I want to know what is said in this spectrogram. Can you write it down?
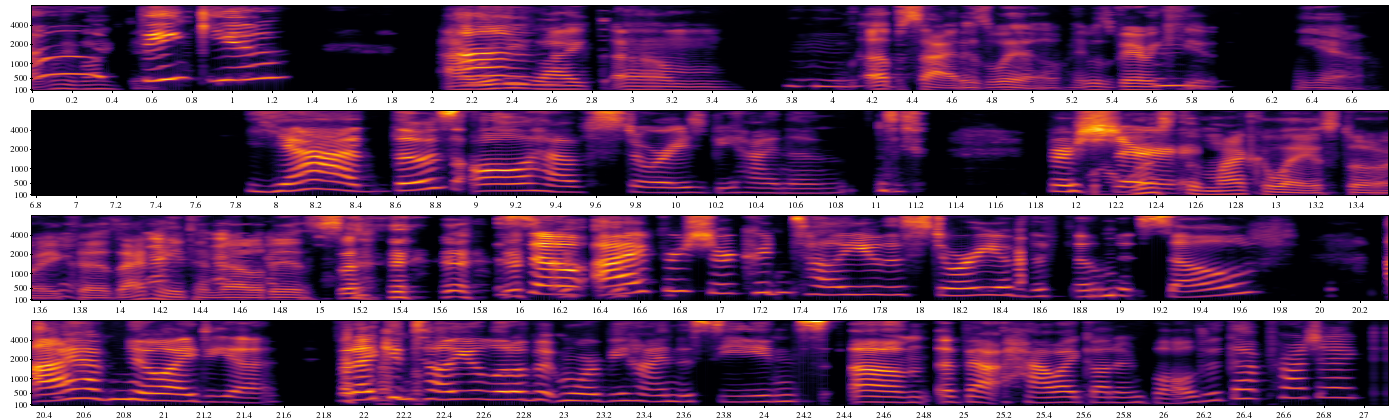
I oh, really liked it. Thank you. I really um, liked um mm-hmm. Upside as well. It was very mm-hmm. cute. Yeah. Yeah, those all have stories behind them. for well, sure. What's the microwave story? Because I need to know this. so I for sure couldn't tell you the story of the film itself. I have no idea but I can tell you a little bit more behind the scenes um, about how I got involved with that project.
